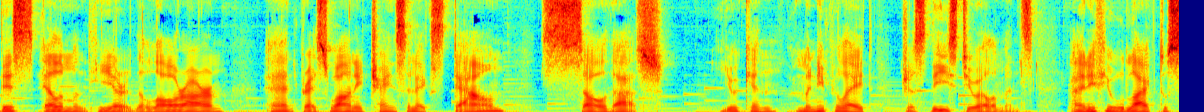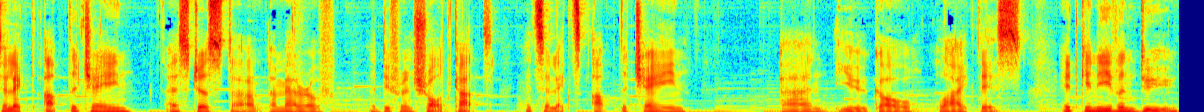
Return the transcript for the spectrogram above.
this element here, the lower arm, and press 1, it chain selects down so that you can manipulate just these two elements. And if you would like to select up the chain as just uh, a matter of a different shortcut, it selects up the chain and you go like this. It can even do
